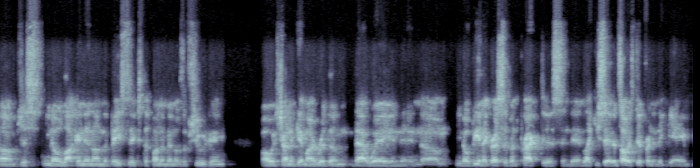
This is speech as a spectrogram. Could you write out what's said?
Um, just you know, locking in on the basics, the fundamentals of shooting, always trying to get my rhythm that way. And then um, you know being aggressive in practice. And then like you said it's always different in the game.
